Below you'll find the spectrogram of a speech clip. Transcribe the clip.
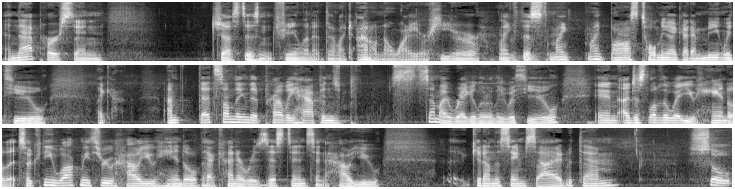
and that person just isn't feeling it. They're like, I don't know why you're here. Like mm-hmm. this, my my boss told me I got to meet with you. Like, I'm that's something that probably happens semi regularly with you, and I just love the way you handled it. So, can you walk me through how you handle that kind of resistance and how you uh, get on the same side with them? So,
